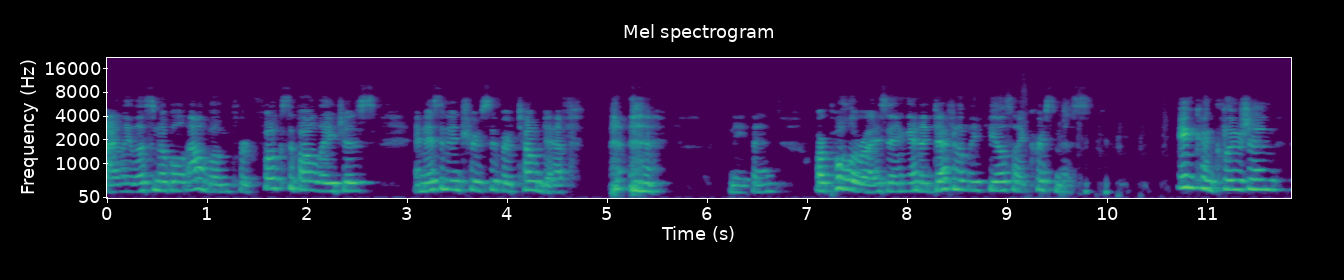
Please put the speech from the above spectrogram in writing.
highly listenable album for folks of all ages and isn't intrusive or tone deaf, Nathan, or polarizing, and it definitely feels like Christmas. In conclusion,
